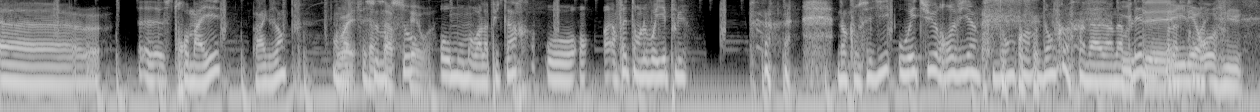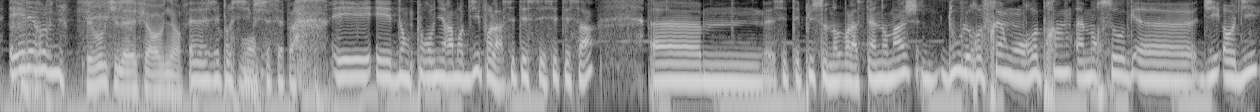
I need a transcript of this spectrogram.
Euh, euh, Stromae, par exemple, on Ouais, a fait ça, ce morceau après, ouais. au moment, voilà, plus tard. au- on- en fait, on le voyait plus. donc on s'est dit, où es-tu Reviens. Donc on, donc on a, on a Où appelé. t'es voilà, Et il est revenu. Et il est revenu. C'est vous qui l'avez fait revenir en fait. Euh, c'est possible, je sais pas. Et, et donc pour revenir à Mob Deep, voilà, c'était c'était ça. Euh, c'était plus un, voilà, c'était un hommage. D'où le refrain où on reprend un morceau euh, G.O.D.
